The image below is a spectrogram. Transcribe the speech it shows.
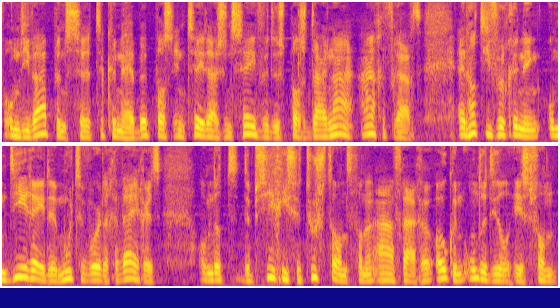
om die die wapens uh, te kunnen hebben. Pas in 2007, dus pas daarna aangevraagd. En had die vergunning om die reden moeten worden geweigerd. Omdat de psychische toestand van een aanvrager ook een onderdeel is van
